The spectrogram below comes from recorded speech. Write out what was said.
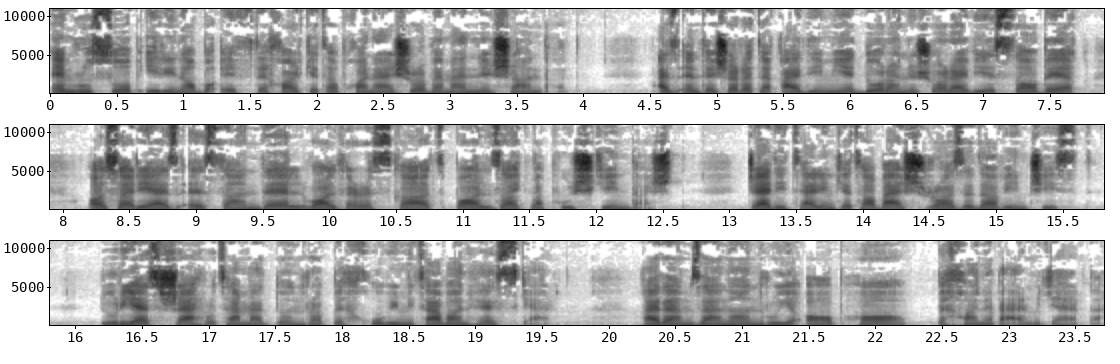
امروز صبح ایرینا با افتخار کتابخانهاش را به من نشان داد. از انتشارات قدیمی دوران شوروی سابق آثاری از استاندل، والتر اسکات، بالزاک و پوشکین داشت. جدیدترین کتابش راز داوینچی است. دوری از شهر و تمدن را به خوبی می‌توان حس کرد. قدم زنان روی آبها به خانه برمیگردم.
